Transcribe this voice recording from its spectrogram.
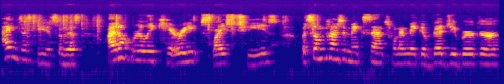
I just needed some of this. I don't really carry sliced cheese, but sometimes it makes sense when I make a veggie burger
